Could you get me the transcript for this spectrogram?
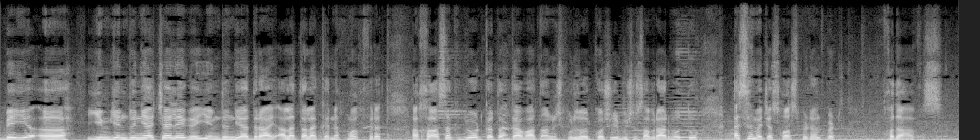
बेम दुनिया चले गई यम दुनिया द्राय अल्लाह ताला कर मगफरत। खास रिपोर्ट कर तुम वातान पुरजोर कोशिश बहुत अबरार मुतु S M H S hospital पे खुदा हाफिज़।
